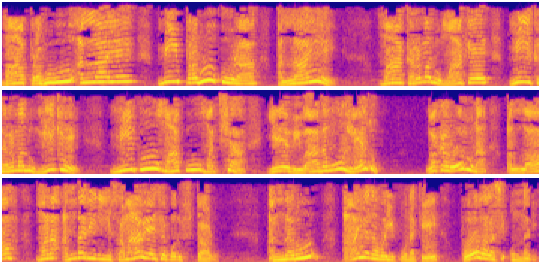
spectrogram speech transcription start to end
మా ప్రభువు అల్లాయే మీ ప్రభువు కూడా అల్లాయే. మా కర్మలు మాకే మీ కర్మలు మీకే. మీకు మాకు మధ్య ఏ వివాదమూ లేదు. ఒక రోజున అల్లాహ్ మన అందరినీ సమావేశపరుస్తాడు. అందరూ ఆయన వైపునకే పోవలసి ఉన్నది.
